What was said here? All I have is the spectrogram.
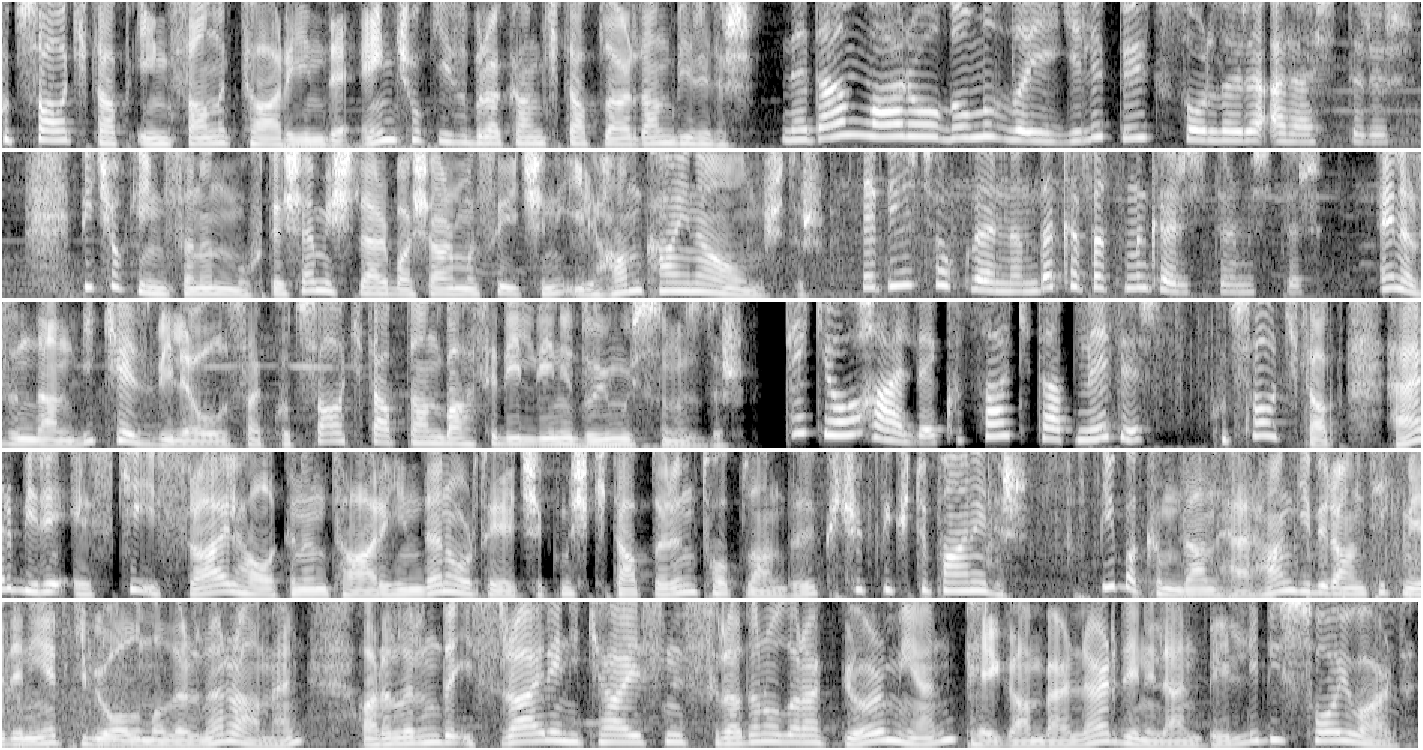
Kutsal kitap insanlık tarihinde en çok iz bırakan kitaplardan biridir. Neden var olduğumuzla ilgili büyük soruları araştırır Birçok insanın muhteşem işler başarması için ilham kaynağı olmuştur. ve birçoklarının da kafasını karıştırmıştır. En azından bir kez bile olsa kutsal kitaptan bahsedildiğini duymuşsunuzdur. Peki o halde kutsal kitap nedir? Kutsal kitap her biri eski İsrail halkının tarihinden ortaya çıkmış kitapların toplandığı küçük bir kütüphanedir. Bir bakımdan herhangi bir antik medeniyet gibi olmalarına rağmen aralarında İsrail'in hikayesini sıradan olarak görmeyen peygamberler denilen belli bir soy vardı.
